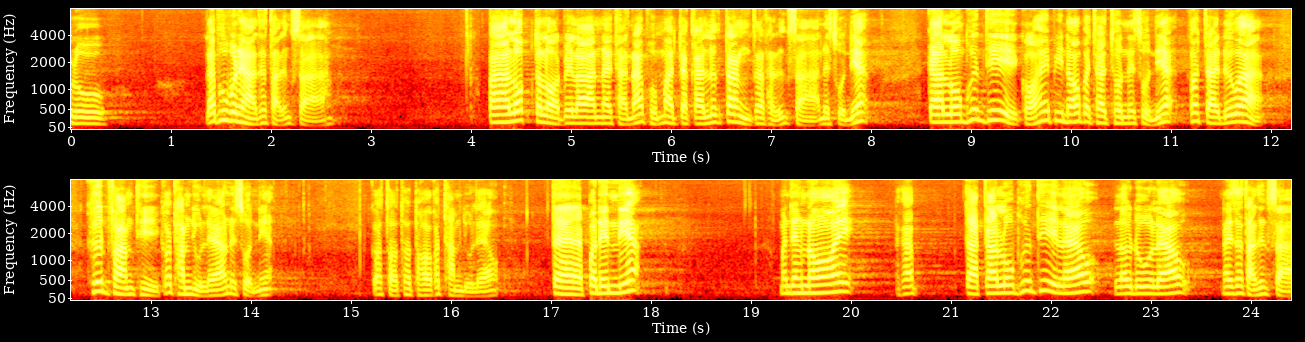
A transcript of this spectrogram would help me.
ครู และผู้บริหารสถานศึกษาปารบตลอดเวลาในฐานะผมมาจากการเลือกตั้งสถานศึกษาในส่วนนี้การลงพื้นที่ขอให้พี่น้องประชาชนในส่วนนี้เข้าใจด้วยว่าคลื่นฟาร์มถี่ก็ทำอยู่แล้วในส่วนนี้ก็สททก็ทำอยู่แล้ว แต่ประเด็นเนี้ยมันยังน้อยนะครับ จากการลงพื้นที่แล้วเราดูแล้วในสถานศึกษา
